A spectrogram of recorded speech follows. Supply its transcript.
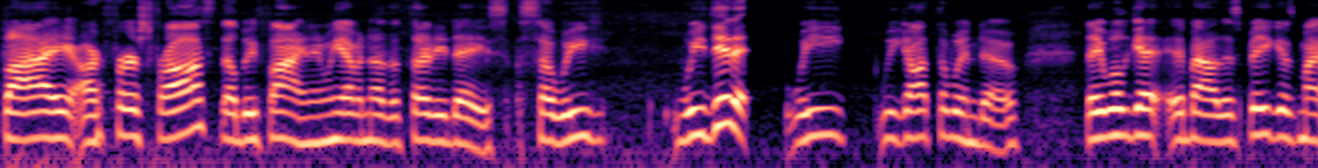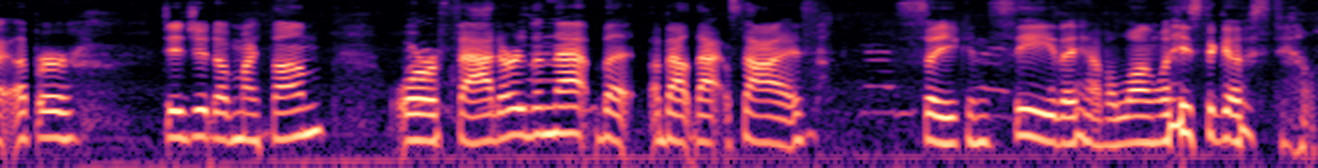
by our first frost, they'll be fine. And we have another 30 days. So we we did it. We we got the window. They will get about as big as my upper digit of my thumb or fatter than that, but about that size. So you can see they have a long ways to go still.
